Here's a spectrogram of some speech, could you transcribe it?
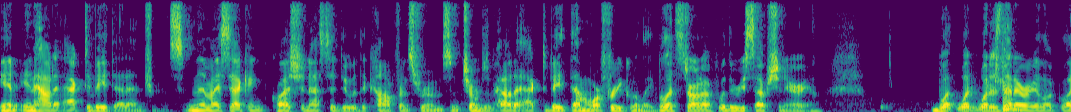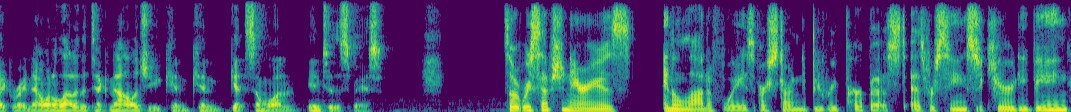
and, and how to activate that entrance. And then my second question has to do with the conference rooms in terms of how to activate them more frequently. But let's start off with the reception area. What what what does sure. that area look like right now? And a lot of the technology can can get someone into the space. So reception areas in a lot of ways are starting to be repurposed as we're seeing security being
